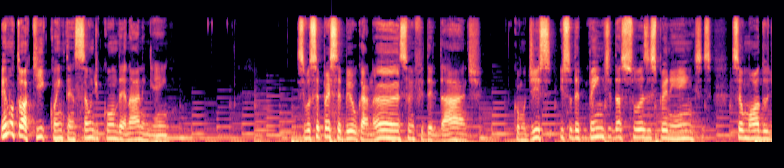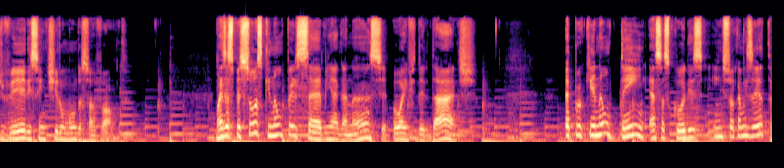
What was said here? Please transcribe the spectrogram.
Eu não estou aqui com a intenção de condenar ninguém. Se você percebeu ganância ou infidelidade, como disse, isso depende das suas experiências, seu modo de ver e sentir o mundo à sua volta. Mas as pessoas que não percebem a ganância ou a infidelidade é porque não tem essas cores em sua camiseta.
